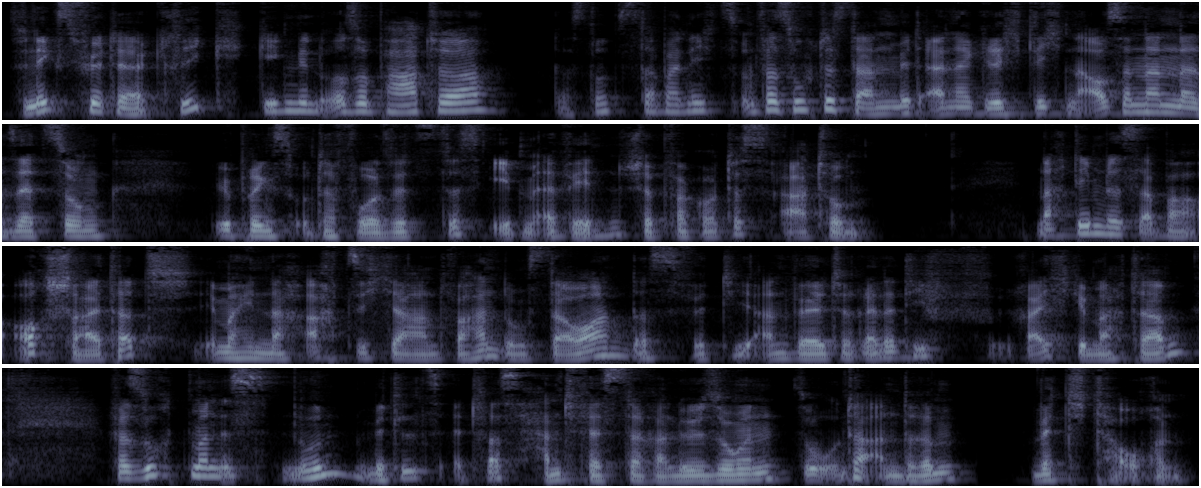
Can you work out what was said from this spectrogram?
Zunächst führt er Krieg gegen den Usurpator, das nutzt aber nichts, und versucht es dann mit einer gerichtlichen Auseinandersetzung übrigens unter Vorsitz des eben erwähnten Schöpfergottes Atum. Nachdem das aber auch scheitert, immerhin nach 80 Jahren Verhandlungsdauer, das wird die Anwälte relativ reich gemacht haben, versucht man es nun mittels etwas handfesterer Lösungen, so unter anderem Wetttauchen.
